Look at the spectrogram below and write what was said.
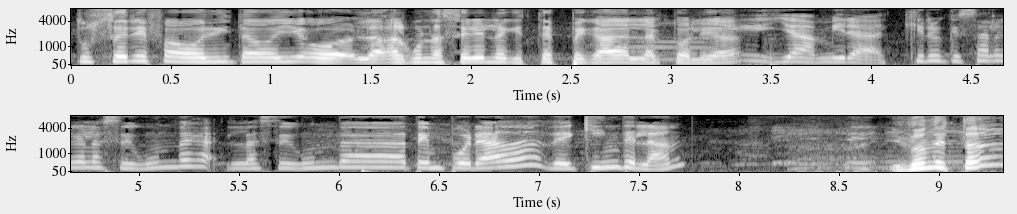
¿Tu serie favorita, oye? ¿O la- alguna serie en la que estés pegada en la actualidad? Y ya, mira, quiero que salga la segunda, la segunda temporada de King the Land. ¿Y dónde está?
